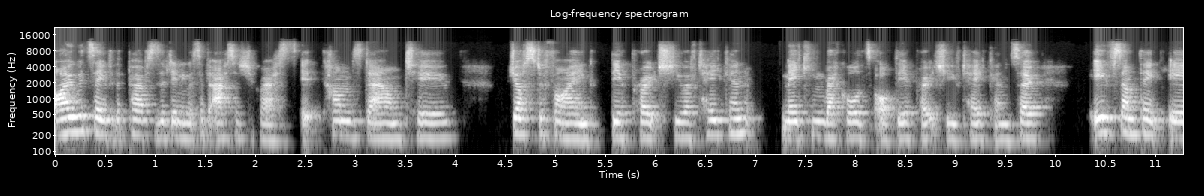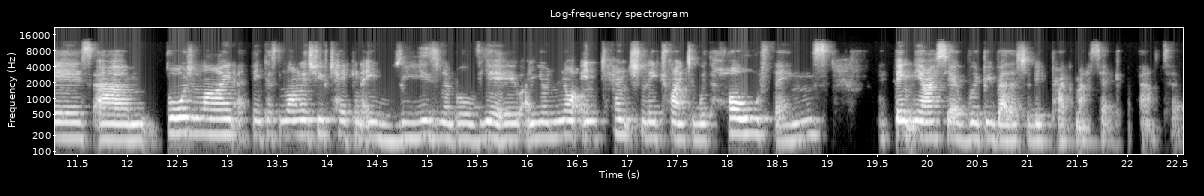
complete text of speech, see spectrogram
I would say for the purposes of dealing with subject access requests, it comes down to justifying the approach you have taken, making records of the approach you've taken. So if something is um, borderline, I think as long as you've taken a reasonable view and you're not intentionally trying to withhold things, I think the ICO would be relatively pragmatic about it.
